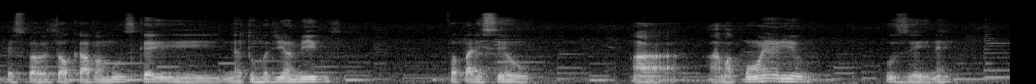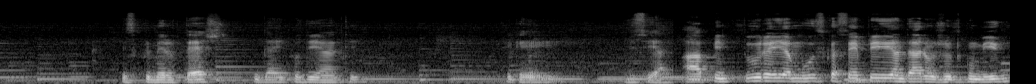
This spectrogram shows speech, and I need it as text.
o pessoal tocava música e na turma de amigos apareceu a, a maconha e eu usei, né? Fiz o primeiro teste e daí por diante fiquei viciado. A pintura e a música sempre andaram junto comigo,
